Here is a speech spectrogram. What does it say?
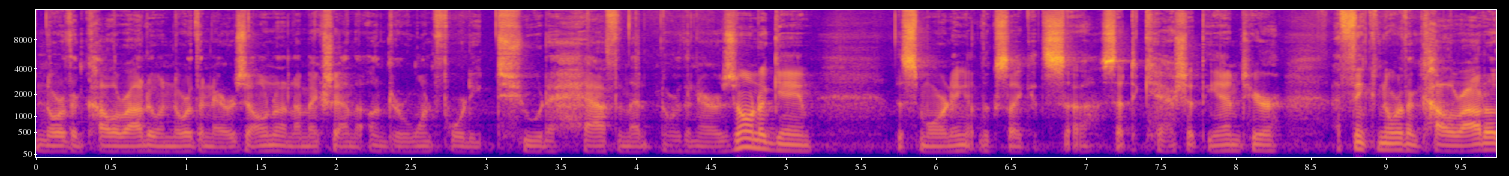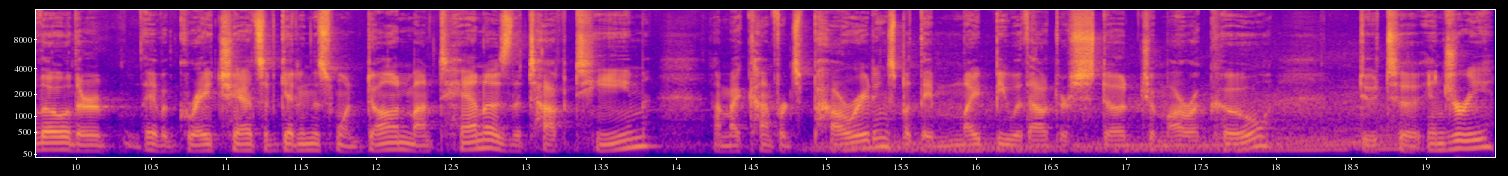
Northern Colorado and Northern Arizona, and I'm actually on the under 142 and a half in that Northern Arizona game this morning. It looks like it's uh, set to cash at the end here. I think Northern Colorado, though, they're, they have a great chance of getting this one done. Montana is the top team on my conference power ratings, but they might be without their stud Jamar Akoh due to injury.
